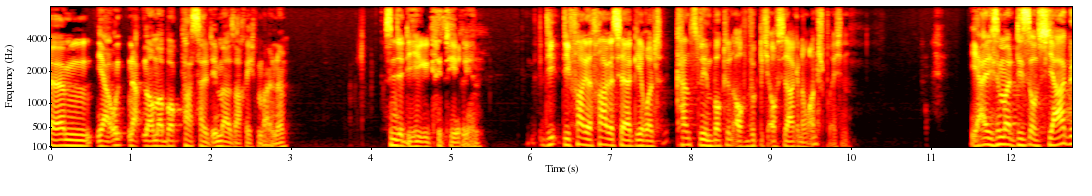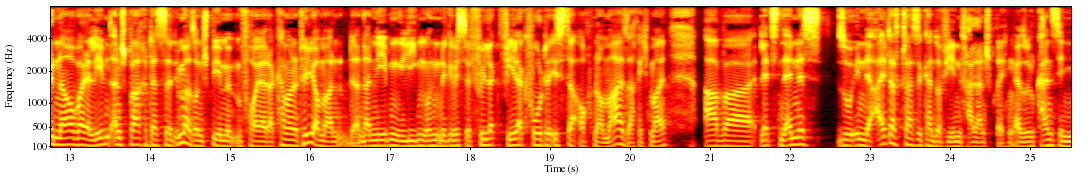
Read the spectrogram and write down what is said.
Ähm, ja, und ein abnormer Bock passt halt immer, sag ich mal. Ne? Das sind ja die Hegekriterien. Die, die Frage der Frage ist ja, Gerold, kannst du den Bock denn auch wirklich aufs Jahr genau ansprechen? Ja, ich sag mal, dieses aufs Jahr genau bei der Lebendansprache, das ist halt immer so ein Spiel mit dem Feuer. Da kann man natürlich auch mal daneben liegen und eine gewisse Fehler Fehlerquote ist da auch normal, sag ich mal. Aber letzten Endes, so in der Altersklasse kannst du auf jeden Fall ansprechen. Also du kannst den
